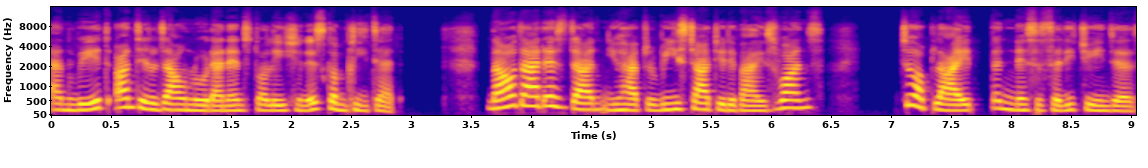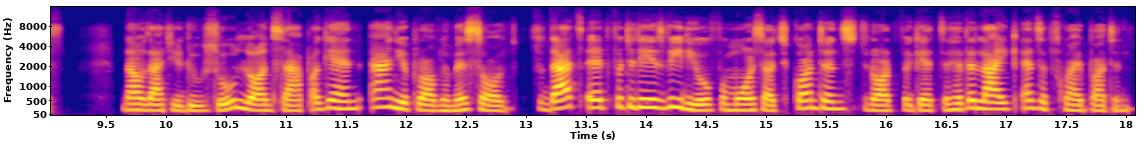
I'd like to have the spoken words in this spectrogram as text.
and wait until download and installation is completed. Now that is done, you have to restart your device once to apply the necessary changes. Now that you do so, launch the app again and your problem is solved. So that's it for today's video. For more such contents, do not forget to hit the like and subscribe button.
